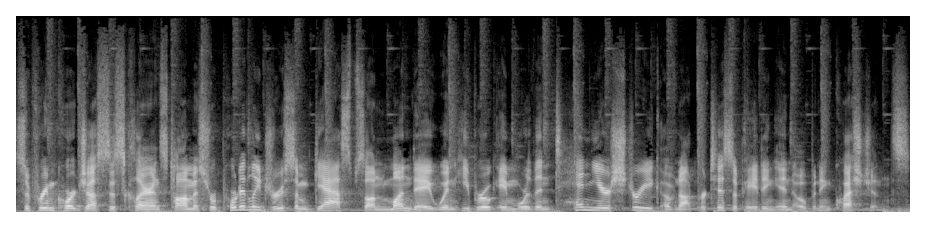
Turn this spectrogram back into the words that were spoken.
Supreme Court Justice Clarence Thomas reportedly drew some gasps on Monday when he broke a more than 10 year streak of not participating in opening questions.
